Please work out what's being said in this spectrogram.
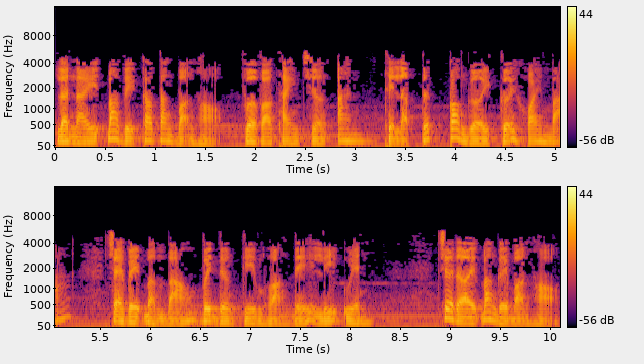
Lần này, ba vị cao tăng bọn họ Vừa vào thành Trường An Thì lập tức có người cưỡi khoái mã, Chạy về bẩm báo với đường kim Hoàng đế Lý Uyên. Chưa đợi ba người bọn họ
